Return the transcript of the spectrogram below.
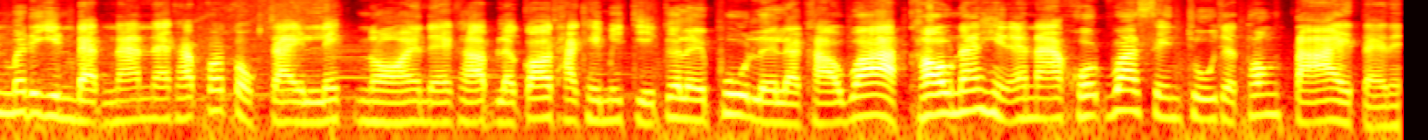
นไม่ได้ยินแบบนั้นนะครับก็ตกใจเล็กน้อยนะครับแล้วก็ทาเคมิจิก็เลยพูดเลยแหละครับว่าเขานั้นเห็นอนาคตว่าเซนจูจะต้องตาย แต่ใน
